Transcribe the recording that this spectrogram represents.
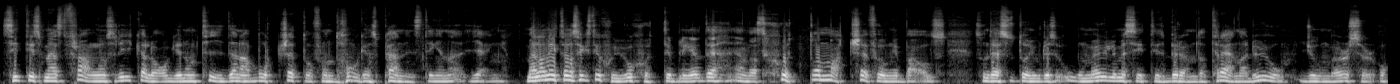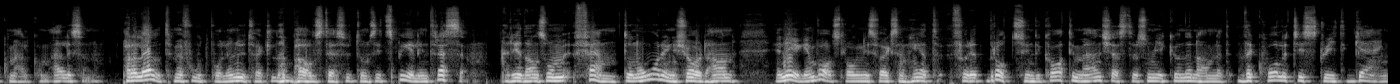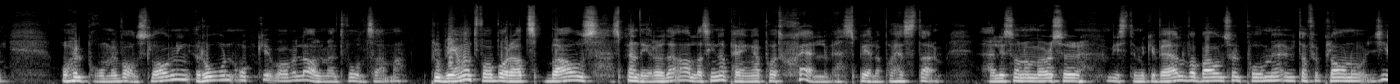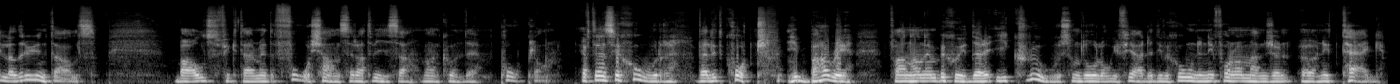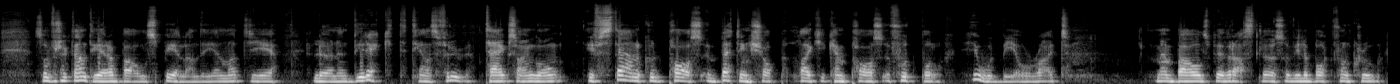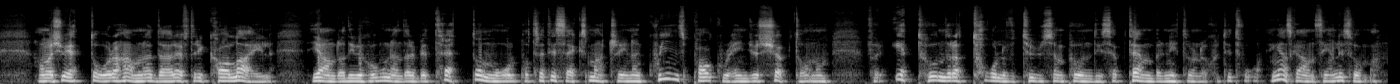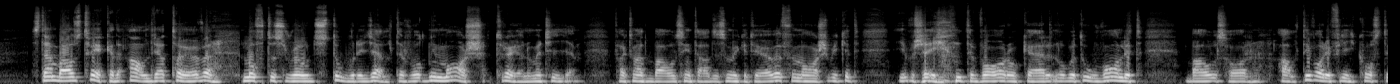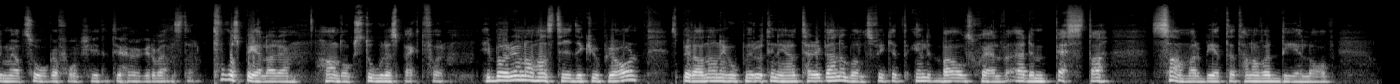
Citys mest framgångsrika lag genom tiderna bortsett då från dagens penningstinna gäng. Mellan 1967 och 70 blev det endast 17 matcher för unge Bowles som dessutom gjordes omöjlig med Citys berömda tränarduo Joe Mercer och Malcolm Allison. Parallellt med fotbollen utvecklade Bowles dessutom sitt spelintresse. Redan som 15-åring körde han en egen vadslagningsverksamhet för ett brottssyndikat i Manchester som gick under namnet The Quality Street Gang och höll på med vadslagning, rån och var väl allmänt våldsamma. Problemet var bara att Bowles spenderade alla sina pengar på att själv spela på hästar. Allison och Mercer visste mycket väl vad Bowles höll på med utanför plan och gillade det ju inte alls. Bowles fick därmed få chanser att visa vad han kunde på plan. Efter en sejour, väldigt kort, i Bury fann han en beskyddare i Crew som då låg i fjärde divisionen i form av managern Ernie Tagg som försökte hantera Bowles spelande genom att ge lönen direkt till hans fru. Tagg sa en gång If Stan could pass a betting shop like he can pass a football, he would be alright men Bowles blev rastlös och ville bort från Crew. Han var 21 år och hamnade därefter i Carlisle i andra divisionen där det blev 13 mål på 36 matcher innan Queens Park Rangers köpte honom för 112 000 pund i september 1972. En ganska ansenlig summa. Stan Bowles tvekade aldrig att ta över Loftus Roads store hjälte Rodney Marsh tröja nummer 10. Faktum är att Bowles inte hade så mycket till över för Marsh, vilket i och för sig inte var och är något ovanligt. Bowles har alltid varit frikostig med att såga folk lite till höger och vänster. Två spelare har han dock stor respekt för. I början av hans tid i QPR spelade han ihop med rutinerade Terry Venables, vilket enligt Bowles själv är den bästa samarbetet han har varit del av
